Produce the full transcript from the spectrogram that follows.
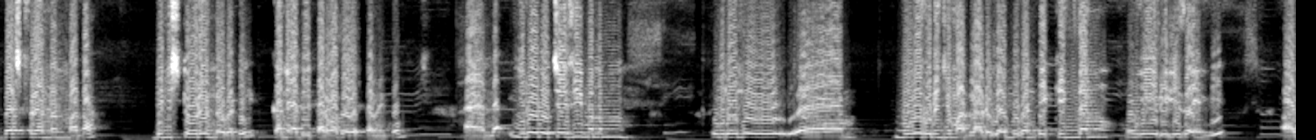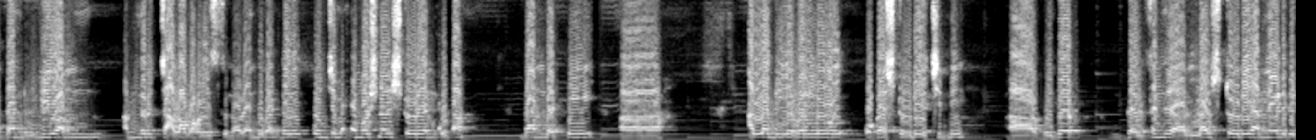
బెస్ట్ ఫ్రెండ్ అనమాట దీని స్టోరీ ఉంది ఒకటి కానీ అది తర్వాత చెప్తాను మీకు. అండ్ ఈరోజు వచ్చేసి మనం ఈరోజు మూవీ గురించి మాట్లాడాలి ఎందుకంటే కింగ్డమ్ మూవీ రిలీజ్ అయింది. దాని రివ్యూ అందరూ చాలా బాగా ఇస్తున్నారు ఎందుకంటే కొంచెం ఎమోషనల్ స్టోరీ అనుకుంటా. దాన్ని బట్టి అల్లగ్ లెవెల్లో ఒక స్టోరీ వచ్చింది. Without girl friend love story అనేది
